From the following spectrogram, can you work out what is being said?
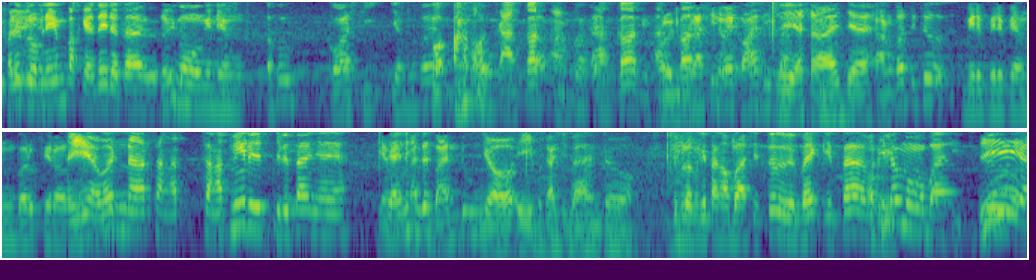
Padahal belum nembak ya, dia udah tahu. Tapi ngomongin yang apa koasi yang apa? Ko- Angkot, angkot, angkot, ya? angkot, Kalau di. Bekasi namanya koasi, Pak. Iya, sama aja. Angkot itu mirip-mirip yang baru viral. Iya benar, sangat sangat mirip ceritanya ya. Yang ya ini Bekasi Bandung. Yo, Bekasi Bandung. Sebelum kita ngebahas itu lebih baik kita Oh, kita mau ngebahas itu. tuh. Iya,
